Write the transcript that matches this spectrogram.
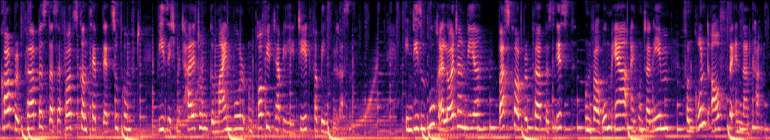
Corporate Purpose, das Erfolgskonzept der Zukunft, wie sich mit Haltung, Gemeinwohl und Profitabilität verbinden lassen. In diesem Buch erläutern wir, was Corporate Purpose ist und warum er ein Unternehmen von Grund auf verändern kann.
